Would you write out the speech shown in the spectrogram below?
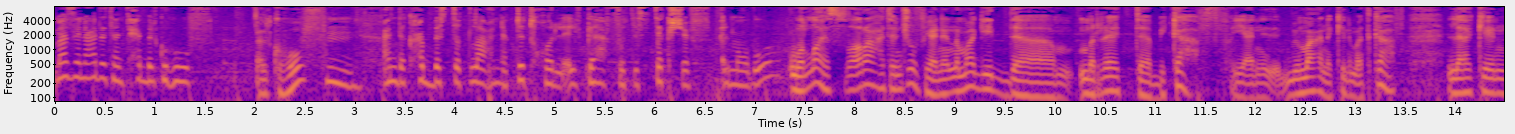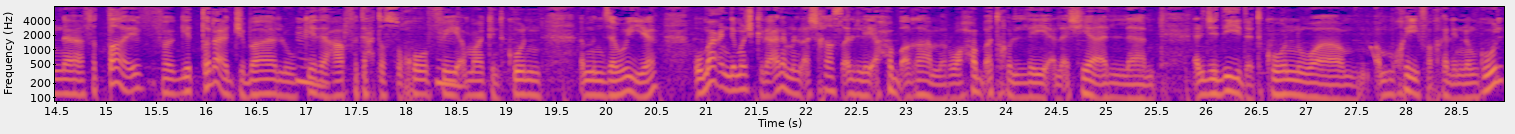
مازن عادة تحب الكهوف؟ الكهوف؟ مم. عندك حب استطلاع إنك تدخل الكهف وتستكشف الموضوع؟ والله صراحة نشوف يعني أنا ما قد آه، مريت بكهف. يعني بمعنى كلمة كهف لكن في الطائف قد طلعت جبال وكذا عارفة تحت الصخور في أماكن تكون منزوية. وما عندي مشكلة أنا من الأشخاص اللي أحب أغامر وأحب أدخل للأشياء ال- الجديدة تكون ومخيفة خلينا نقول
